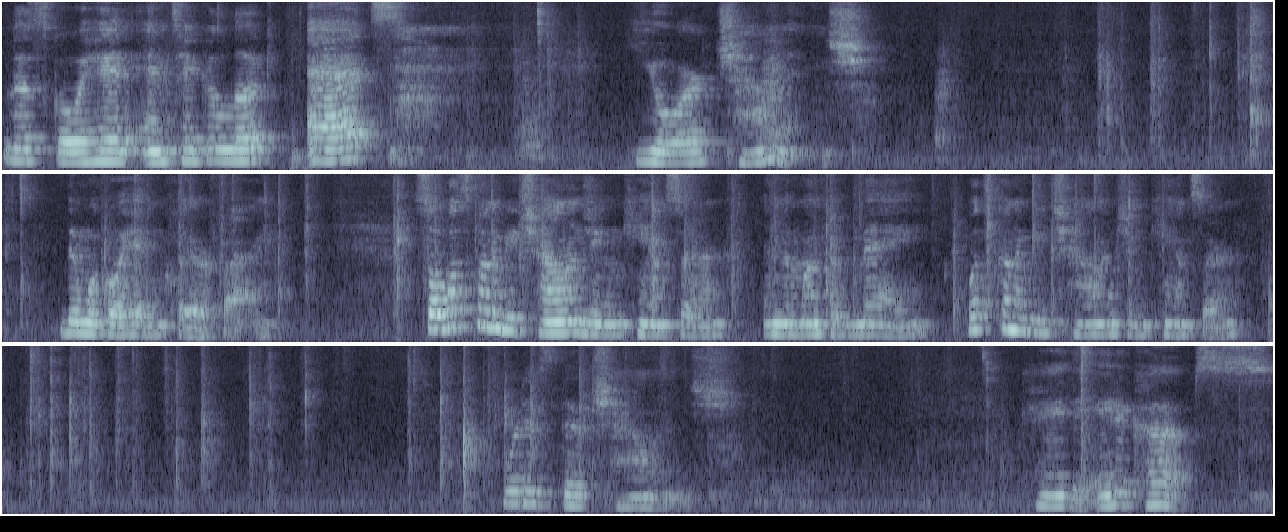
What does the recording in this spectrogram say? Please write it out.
Let's go ahead and take a look at your challenge. Then we'll go ahead and clarify. So what's going to be challenging Cancer in the month of May? What's going to be challenging Cancer? What is their challenge? Okay, the Eight of Cups.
